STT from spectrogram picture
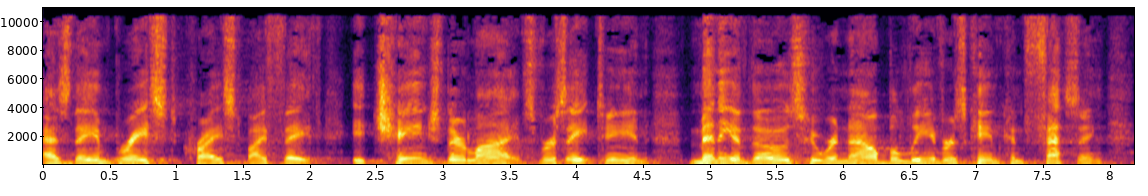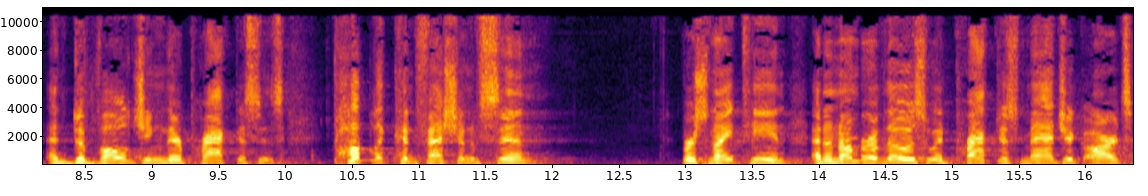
as they embraced Christ by faith. It changed their lives. Verse 18 Many of those who were now believers came confessing and divulging their practices, public confession of sin. Verse 19, and a number of those who had practiced magic arts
